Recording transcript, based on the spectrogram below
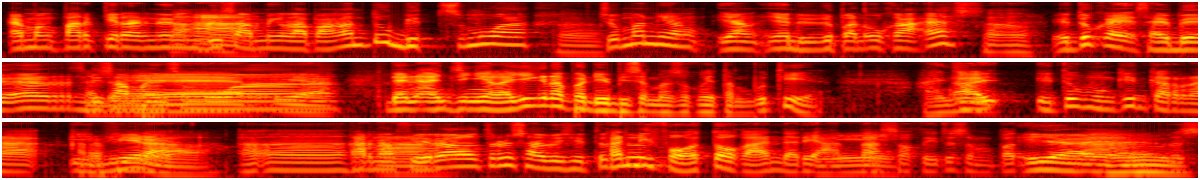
emang parkiran yang di Ah. samping lapangan tuh beat semua cuman yang yang yang di depan UKS Heeh. itu kayak CBR disamain Eh, semua iya. dan anjingnya lagi kenapa dia bisa masuk ke hitam putih ya Ah, anjing itu mungkin karena, Karena ini viral. ya. Ah. karena Ah. viral terus habis itu kan tuh di foto kan dari atas Iya. waktu itu sempet Iya, Nah, iya. terus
